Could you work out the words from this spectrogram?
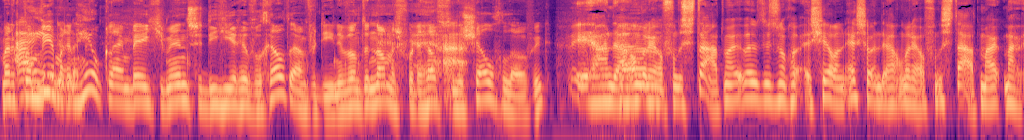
Maar er kwam weer maar een heel klein beetje mensen die hier heel veel geld aan verdienen. Want de NAM is voor de helft van de Shell, geloof ik. Ja, en de Ehm, andere helft van de staat. Maar het is nog Shell en Esso en de andere helft van de staat. Maar, maar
